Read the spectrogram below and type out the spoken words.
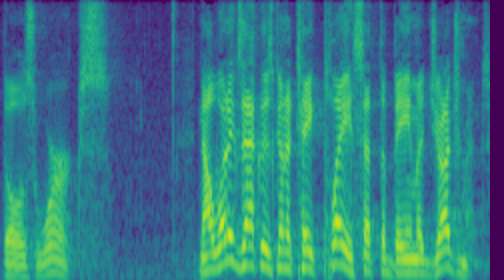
those works. Now, what exactly is going to take place at the Bema judgment?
